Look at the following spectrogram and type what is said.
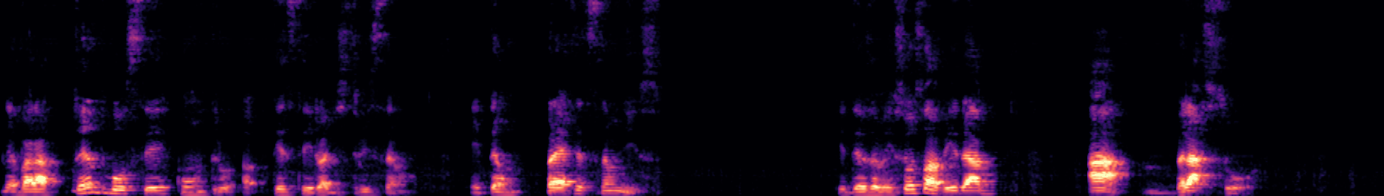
levará tanto você contra o terceiro à destruição. Então preste atenção nisso. Que Deus abençoe sua vida. Abraço!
